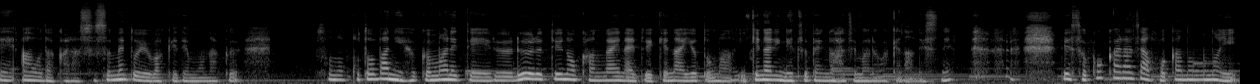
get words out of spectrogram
え青だから進めというわけでもなくその言葉に含まれているルールっていうのを考えないといけないよと、まあ、いきなり熱弁が始まるわけなんですね。でそこからじゃあ他のものに、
